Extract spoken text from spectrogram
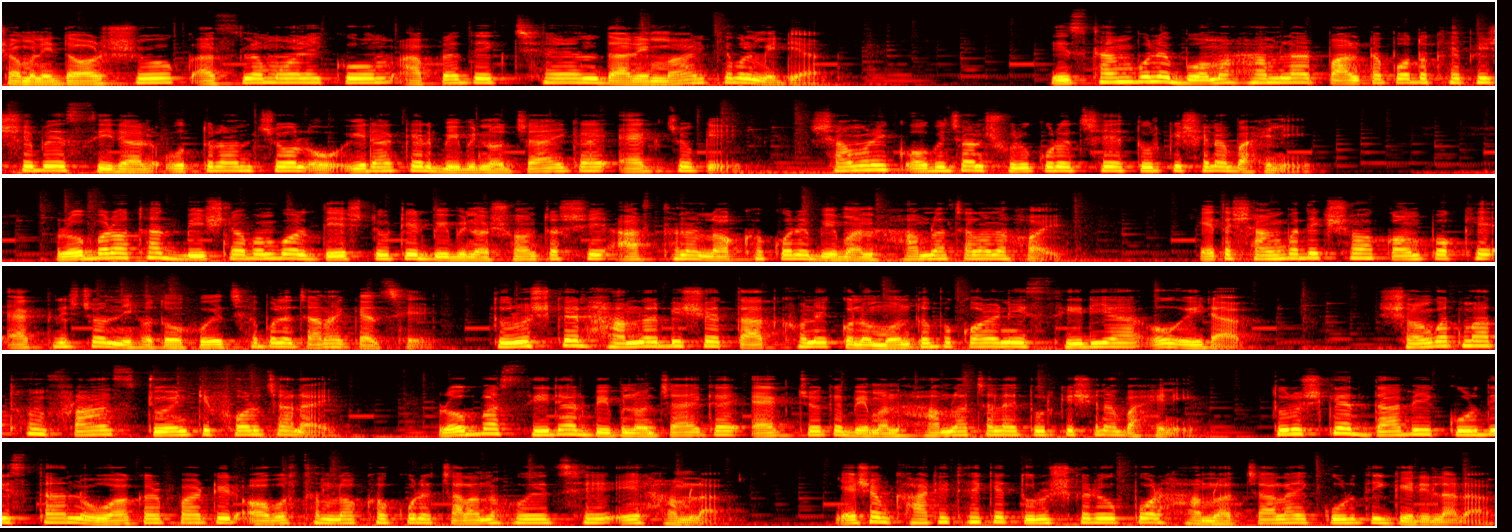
সম্মানিত দর্শক, আসসালামু আলাইকুম। আপনারা দেখছেন দ্য কেবল মিডিয়া। ইস্তাম্বুলে বোমা হামলার পাল্টা পদক্ষেপ হিসেবে সিরিয়ার উত্তরাঞ্চল ও ইরাকের বিভিন্ন জায়গায় একযোগে সামরিক অভিযান শুরু করেছে তুর্কি সেনাবাহিনী। রোববার অর্থাৎ বিশ নভেম্বর দেশ দুটির বিভিন্ন সন্ত্রাসী আস্থানা লক্ষ্য করে বিমান হামলা চালানো হয়। এতে সাংবাদিক সহ কমপক্ষে একত্রিশ জন নিহত হয়েছে বলে জানা গেছে। তুরস্কের হামলার বিষয়ে তাৎক্ষণিক কোনো মন্তব্য করেনি সিরিয়া ও ইরাক। সংবাদ মাধ্যম ফ্রান্স টোয়েন্টি ফোর জানায়, রোববার সিরিয়ার বিভিন্ন জায়গায় একযোগে বিমান হামলা চালায় তুর্কি সেনাবাহিনী। তুরস্কের দাবি, কুর্দিস্তান ওয়াকার পার্টির অবস্থান লক্ষ্য করে চালানো হয়েছে এই হামলা। এসব ঘাঁটি থেকে তুরস্কের উপর হামলা চালায় কুর্দি গেরিলারা।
